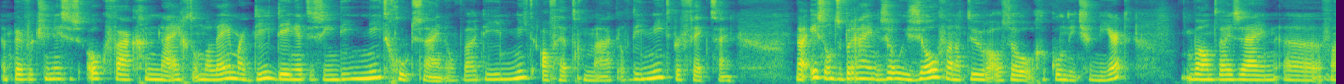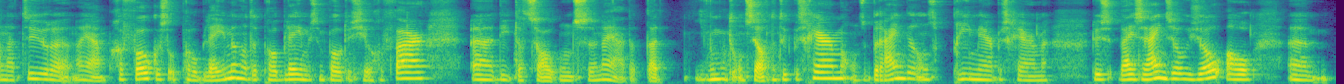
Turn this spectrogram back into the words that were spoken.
een perfectionist is ook vaak geneigd om alleen maar die dingen te zien die niet goed zijn. Of waar die je niet af hebt gemaakt. Of die niet perfect zijn. Nou is ons brein sowieso van nature al zo geconditioneerd. Want wij zijn uh, van nature nou ja, gefocust op problemen. Want het probleem is een potentieel gevaar. Uh, die, dat zal ons, uh, nou ja, dat, dat, we moeten onszelf natuurlijk beschermen. Ons brein wil ons primair beschermen. Dus wij zijn sowieso al um,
